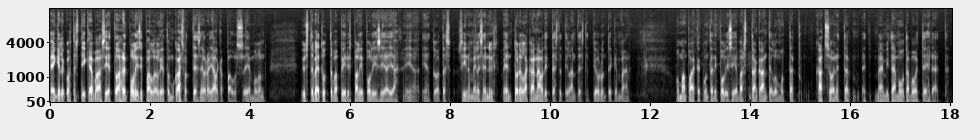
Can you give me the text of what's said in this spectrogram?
henkilökohtaisesti ikävä asia, että Lahden poliisipalloilijat on mun kasvattajaseura jalkapallossa ja mulla on ystävä ja tuttava piirissä paljon poliisia ja, ja, ja tuota, siinä mielessä en, en todellakaan nauti tästä tilanteesta, että joudun tekemään – oman paikkakuntani poliisia vastaan kantelun, mutta katsoin, että, että mä en mitään muuta voi tehdä. Että.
